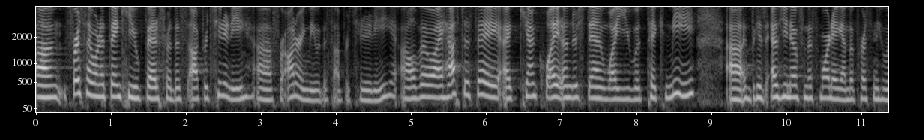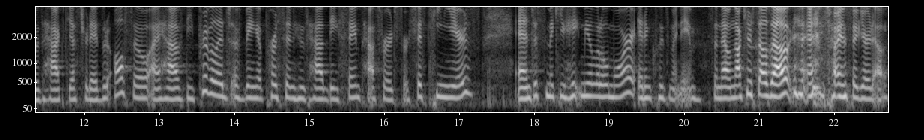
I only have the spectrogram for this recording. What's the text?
Um, first, I want to thank you, Per, for this opportunity, uh, for honoring me with this opportunity. Although I have to say, I can't quite understand why you would pick me, uh, because as you know from this morning, I'm the person who was hacked yesterday, but also I have the privilege of being a person who's had the same password for 15 years. And just to make you hate me a little more, it includes my name. So now knock yourselves out and try and figure it out.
